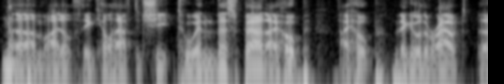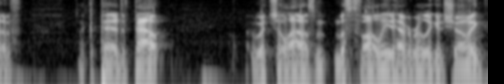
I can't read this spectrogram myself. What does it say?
Nope. Um, I don't think he'll have to cheat to win this bout. I hope. I hope they go the route of a competitive bout, which allows Mustafa Ali to have a really good showing.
